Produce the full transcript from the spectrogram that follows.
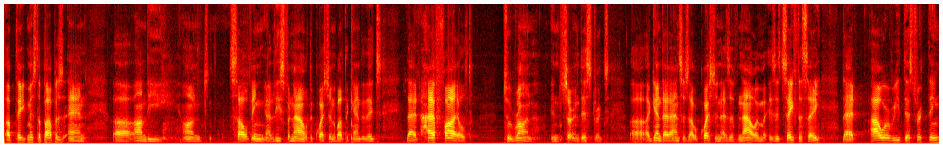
update, Mr. Papas, and uh, on the, on solving, at least for now, the question about the candidates that have filed to run in certain districts. Uh, Again, that answers our question as of now. Is it safe to say that our redistricting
